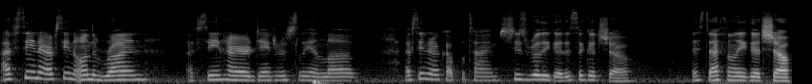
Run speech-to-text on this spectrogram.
I've seen her. I've seen her on the run. I've seen her dangerously in love. I've seen her a couple times. She's really good. It's a good show. It's definitely a good show.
